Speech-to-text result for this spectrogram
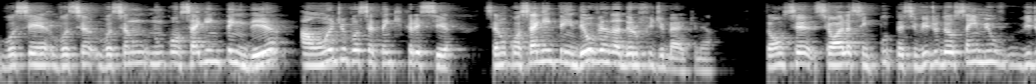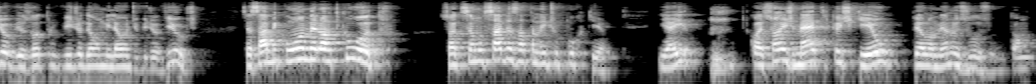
você, você, você não, consegue entender aonde você tem que crescer. Você não consegue entender o verdadeiro feedback, né? Então você, você olha assim, puta, esse vídeo deu 100 mil video views, outro vídeo deu um milhão de video views. Você sabe que um é melhor do que o outro. Só que você não sabe exatamente o porquê. E aí, quais são as métricas que eu, pelo menos, uso? Então,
